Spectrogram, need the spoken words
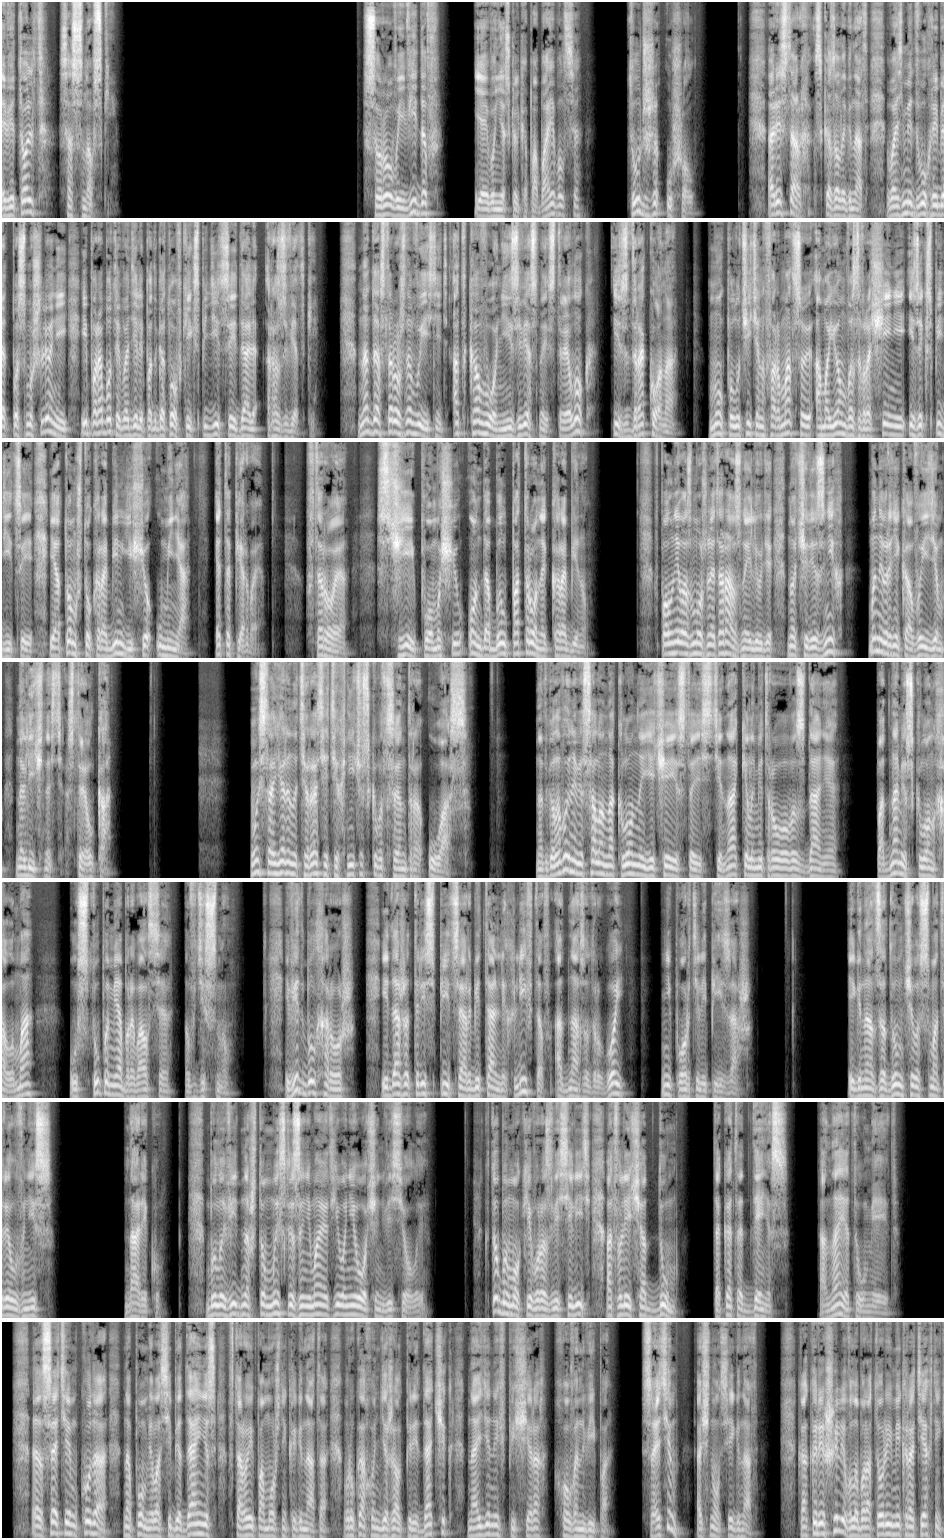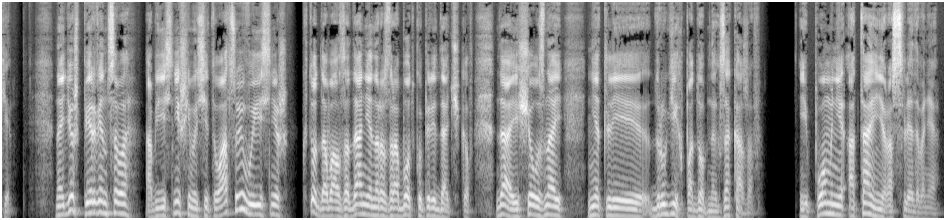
Витольд Сосновский Суровый видов, я его несколько побаивался, тут же ушел. «Аристарх», — сказал Игнат, — «возьми двух ребят посмышленней и поработай в отделе подготовки экспедиции даль разведки. Надо осторожно выяснить, от кого неизвестный стрелок из дракона мог получить информацию о моем возвращении из экспедиции и о том, что карабин еще у меня. Это первое. Второе. С чьей помощью он добыл патроны к карабину? Вполне возможно, это разные люди, но через них мы наверняка выйдем на личность стрелка. Мы стояли на террасе технического центра УАЗ. Над головой нависала наклонная ячеистая стена километрового здания. Под нами склон холма уступами обрывался в десну. Вид был хорош, и даже три спицы орбитальных лифтов, одна за другой, не портили пейзаж. Игнат задумчиво смотрел вниз на реку. Было видно, что мысли занимают его не очень веселые. Кто бы мог его развеселить, отвлечь от дум? Так это Деннис. Она это умеет. «Э, «С этим куда?» — напомнил о себе Дайнис, второй помощник Игната. В руках он держал передатчик, найденный в пещерах Ховенвипа. «С этим?» — очнулся Игнат. «Как и решили в лаборатории микротехники. Найдешь Первенцева, объяснишь ему ситуацию и выяснишь, кто давал задание на разработку передатчиков. Да, еще узнай, нет ли других подобных заказов. И помни о тайне расследования».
